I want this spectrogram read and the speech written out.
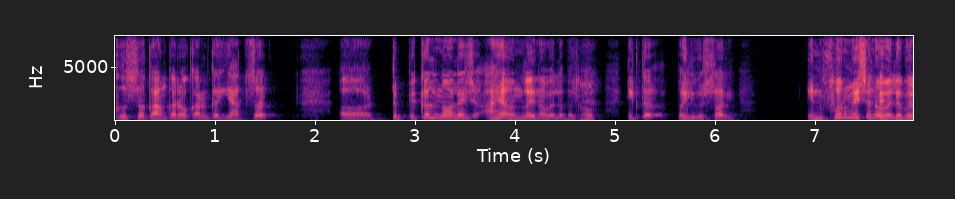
कसं काम करावं? कारण का याचं टिपिकल नॉलेज आहे ऑनलाईन अवेलेबल हो. एक तर पहिली गोष्ट सॉरी इन्फॉर्मेशन अवेलेबल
